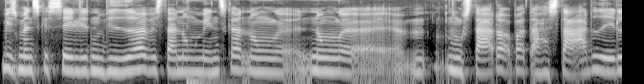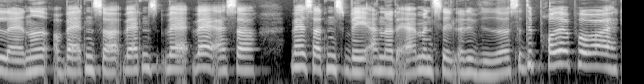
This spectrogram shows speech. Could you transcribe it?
hvis man skal sælge den videre, hvis der er nogle mennesker, nogle, øh, nogle, øh, nogle startupper, der har startet et eller andet, og hvad er, den så, hvad er, den, hvad, hvad er, så, hvad er så dens værd, når det er, at man sælger det videre. Så det prøver jeg på at,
